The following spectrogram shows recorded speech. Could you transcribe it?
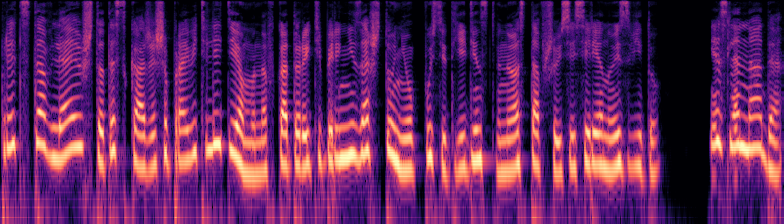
«Представляю, что ты скажешь о правителе демонов, который теперь ни за что не упустит единственную оставшуюся сирену из виду. Если надо,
